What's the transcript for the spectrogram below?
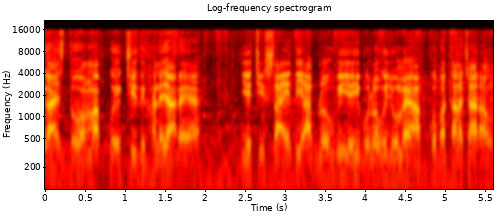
गाइस तो हम आपको एक चीज़ दिखाने जा रहे हैं। ये चीज़ शायद ही आप लोग भी यही बोलोगे जो मैं आपको बताना चाह रहा हूँ।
